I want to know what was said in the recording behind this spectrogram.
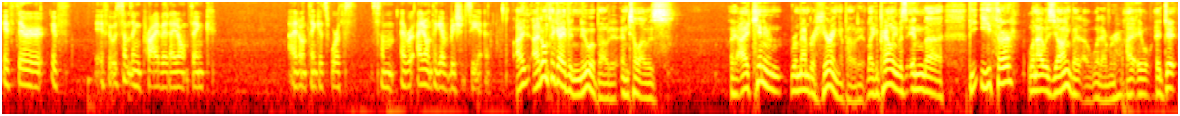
if there if if it was something private, I don't think I don't think it's worth some. Ever, I don't think everybody should see it. I I don't think I even knew about it until I was. Like, I can't even remember hearing about it. Like apparently it was in the the ether when I was young, but uh, whatever. I it, it did.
